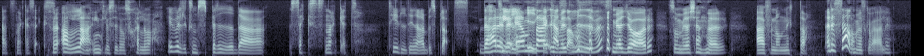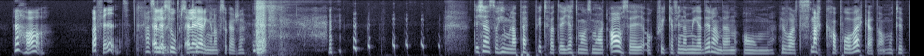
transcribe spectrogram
att snacka sex. För alla, inklusive oss själva. Vi vill liksom sprida sexsnacket till din arbetsplats. Det här är det enda i mitt liv som jag gör som jag känner är för någon nytta. Är det Om sant? jag ska vara ärlig. Jaha. Vad fint. Fast Eller sopsorteringen också kanske. Det känns så himla peppigt för att det är jättemånga som har hört av sig och skickat fina meddelanden om hur vårt snack har påverkat dem och typ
